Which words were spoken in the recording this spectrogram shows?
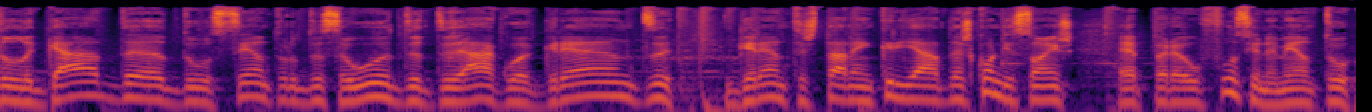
delegada do Centro de Saúde de Água Grande, garante estarem criadas condições eh, para o funcionamento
